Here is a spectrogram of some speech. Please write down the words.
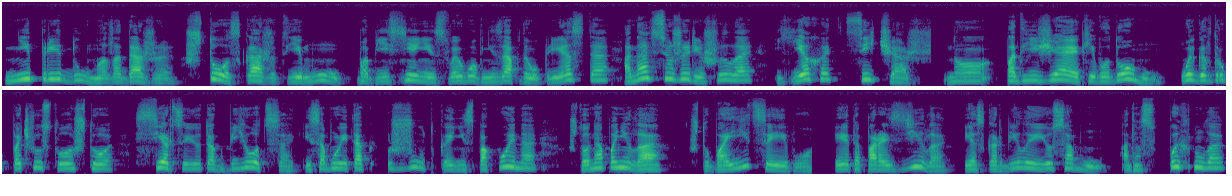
не придумала даже, что скажет ему в объяснении своего внезапного приезда, она все же решила ехать сейчас же. Но, подъезжая к его дому, Ольга вдруг почувствовала, что сердце ее так бьется, и самой так жутко и неспокойно, что она поняла, что боится его, и это поразило и оскорбило ее саму. Она вспыхнула,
